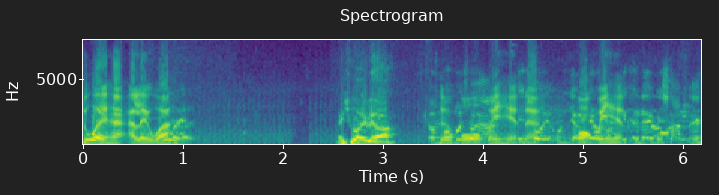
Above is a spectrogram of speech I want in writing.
ช่วยฮะ อะไรวะ ไม่ช่วยเลยเหรอเทอร์โมช่วยฮะไม่เห็นนะที่ช่วยคุณย่ามองไม่เห็นดียวคือในวิชั่นนะ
